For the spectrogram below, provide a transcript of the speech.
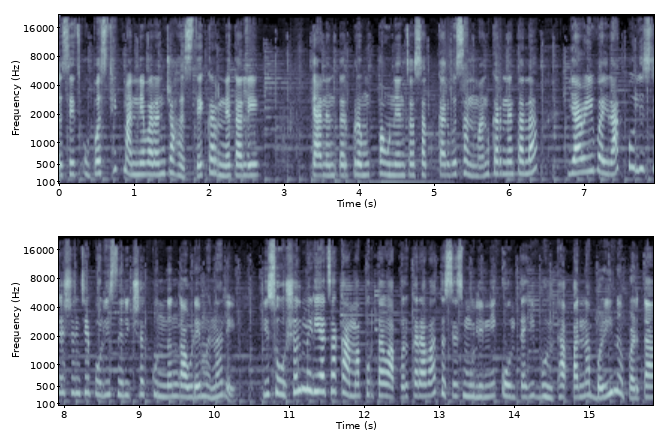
तसेच उपस्थित मान्यवरांच्या हस्ते करण्यात आले. त्यानंतर प्रमुख पाहुण्यांचा सत्कार व सन्मान करण्यात आला. यावेळी वैराग पोलीस स्टेशनचे पोलीस निरीक्षक कुंदन गावडे म्हणाले की सोशल मीडियाचा कामापुरता वापर करावा तसेच मुलींनी कोणत्याही भूलथापांना बळी न पडता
